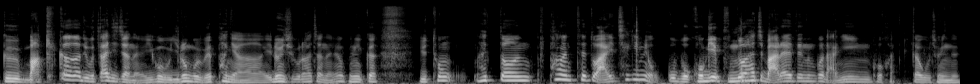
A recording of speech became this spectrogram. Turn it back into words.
그 마켓 가가지고 따지잖아요. 이거 이런 걸 왜 파냐 이런 식으로 하잖아요. 그러니까 유통했던 쿠팡한테도 아예 책임이 없고 뭐 거기에 분노를 하지 말아야 되는 건 아닌 것 같다고 저희는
